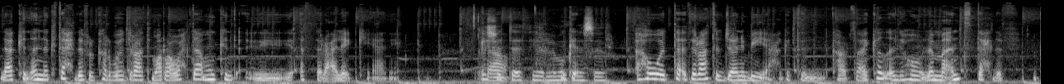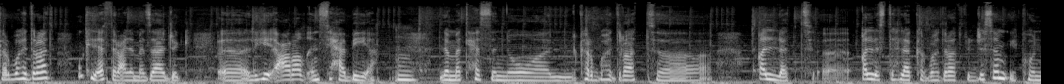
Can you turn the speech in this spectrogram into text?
لكن أنك تحذف الكربوهيدرات مرة واحدة ممكن يأثر عليك يعني. إيش التأثير اللي ممكن, يصير؟ هو التأثيرات الجانبية حقت ال carb cycle اللي هو لما أنت تحذف الكربوهيدرات ممكن يأثر على مزاجك آه، اللي هي أعراض انسحابية مم. لما تحس إنه الكربوهيدرات آه، قلت آه، قل استهلاك كربوهيدرات في الجسم يكون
